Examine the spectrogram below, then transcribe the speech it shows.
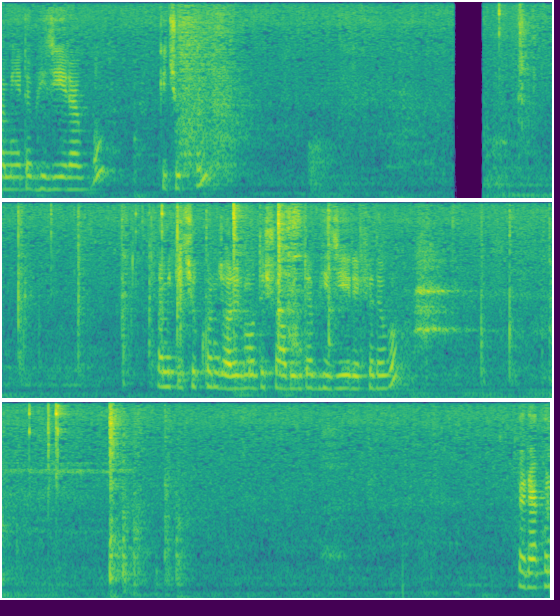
আমি এটা ভিজিয়ে রাখব কিছুক্ষণ। আমি কিছুক্ষণ জলের মধ্যে সয়াবিনটা ভিজিয়ে রেখে দেবো। আর এখন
